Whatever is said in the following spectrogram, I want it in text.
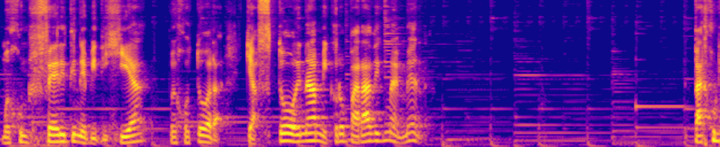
μου έχουν φέρει την επιτυχία που έχω τώρα. Και αυτό είναι ένα μικρό παράδειγμα εμένα. Υπάρχουν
